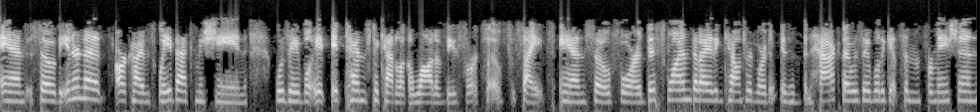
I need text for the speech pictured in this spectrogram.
And so the Internet Archive's Wayback Machine was able, it, it tends to catalog a lot of these sorts of sites. And so for this one that I had encountered where it had been hacked, I was able to get some information.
